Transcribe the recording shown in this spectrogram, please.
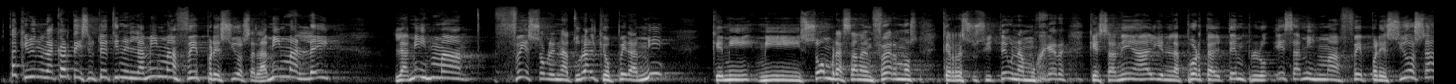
Está escribiendo una carta y dice, ustedes tienen la misma fe preciosa, la misma ley, la misma fe sobrenatural que opera en mí, que mi, mi sombra sana enfermos, que resucité una mujer, que sané a alguien en la puerta del templo. Esa misma fe preciosa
